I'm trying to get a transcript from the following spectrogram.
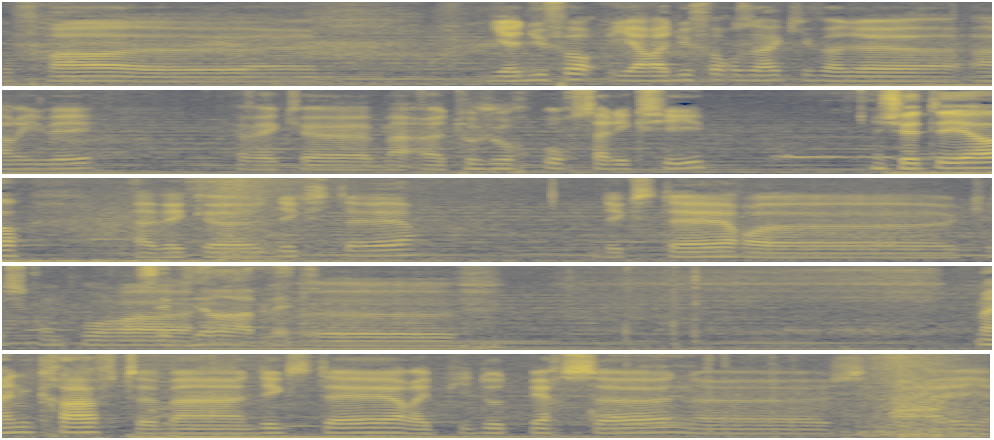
On fera... Euh, il y, du il y aura du Forza qui va euh, arriver avec euh, bah, toujours Ours Alexis. GTA avec Dexter. Dexter, qu'est-ce qu'on pourra... C'est bien, Minecraft, ben, Dexter et puis d'autres personnes, c'est pareil,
